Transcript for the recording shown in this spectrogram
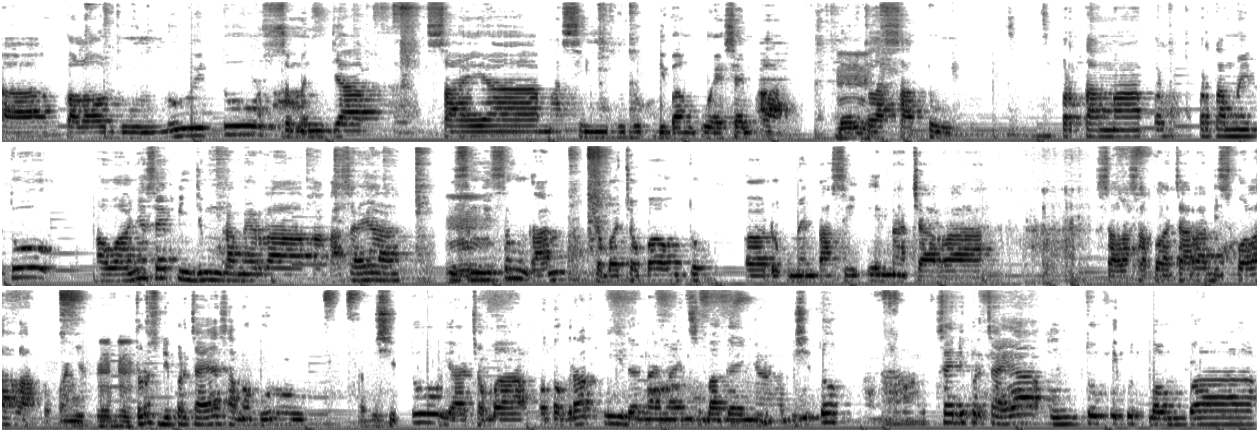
Uh, kalau dulu itu semenjak saya masih duduk di bangku SMA dari hmm. kelas 1. Pertama per, pertama itu awalnya saya pinjem kamera kakak saya hmm. iseng-iseng kan coba-coba untuk uh, dokumentasiin acara salah satu acara di sekolah lah pokoknya. Mm-hmm. Terus dipercaya sama guru. Habis itu ya coba fotografi dan lain-lain sebagainya. Habis itu saya dipercaya untuk ikut lomba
